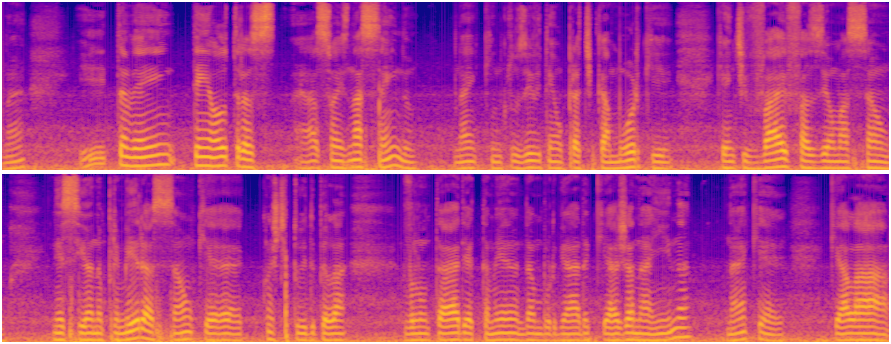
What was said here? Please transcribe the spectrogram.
Né? E também tem outras eh, ações nascendo, né, que inclusive tem o Pratica Amor, que, que a gente vai fazer uma ação nesse ano, a primeira ação, que é constituída pela voluntária também da hamburgada, que é a Janaína, né, que é que ela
